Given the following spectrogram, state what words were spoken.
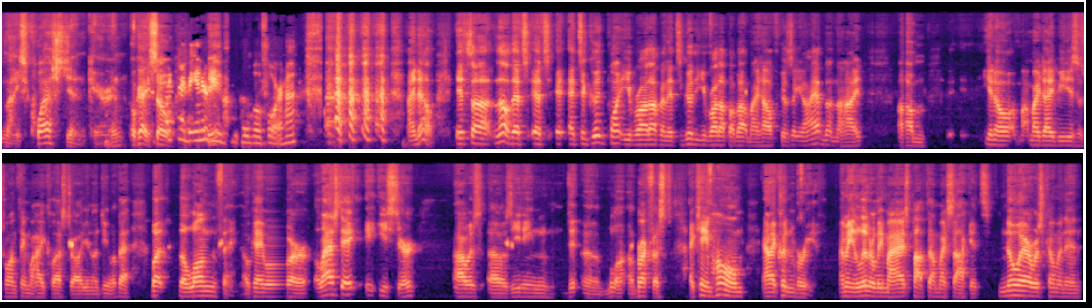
nice question, Karen. Okay, so I've interviewed people before, huh? I know it's uh no that's it's it's a good point you brought up and it's good that you brought up about my health because you know I have nothing to hide. Um, you know my, diabetes is one thing, my high cholesterol, you know, dealing with that. But the lung thing, okay, where last day Easter, I was I was eating uh, breakfast. I came home and I couldn't breathe. I mean, literally, my eyes popped out my sockets. No air was coming in.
